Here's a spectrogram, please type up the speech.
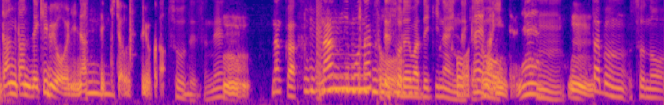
だんだんできるようになってきちゃうっていうか。そうですね。うんなんか、何にもなくてそれはできないんだけど、多分、その、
